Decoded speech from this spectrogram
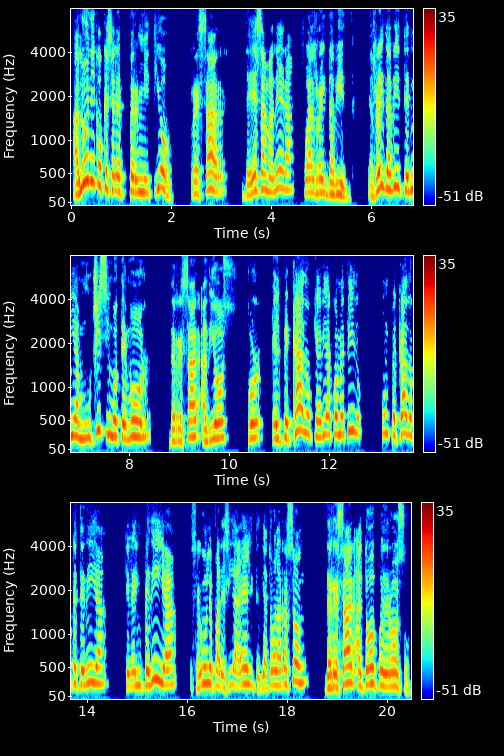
Al único que se le permitió rezar de esa manera fue al rey David. El rey David tenía muchísimo temor de rezar a Dios por el pecado que había cometido, un pecado que tenía que le impedía, según le parecía a él, y tenía toda la razón, de rezar al Todopoderoso.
